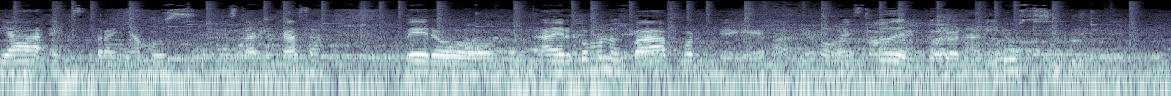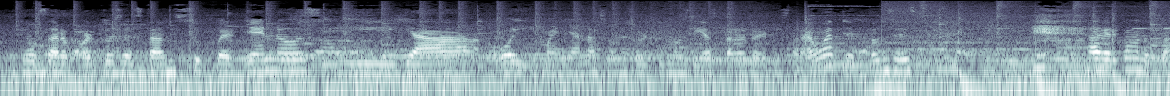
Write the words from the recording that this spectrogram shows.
ya extrañamos estar en casa, pero a ver cómo nos va porque con esto del coronavirus los aeropuertos están súper llenos y ya hoy y mañana son los últimos días para regresar a Guate. Entonces, a ver cómo nos va.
